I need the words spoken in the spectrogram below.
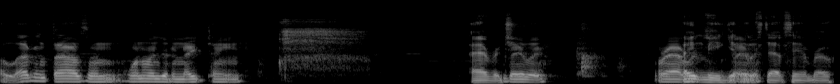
11,118 Average. daily. Or average. Peyton be getting daily. them steps in, bro.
